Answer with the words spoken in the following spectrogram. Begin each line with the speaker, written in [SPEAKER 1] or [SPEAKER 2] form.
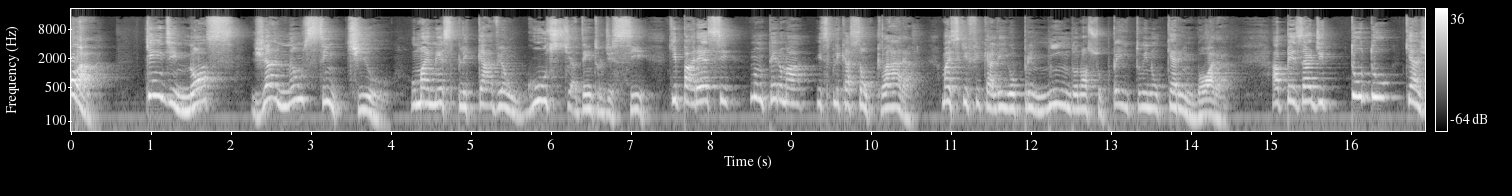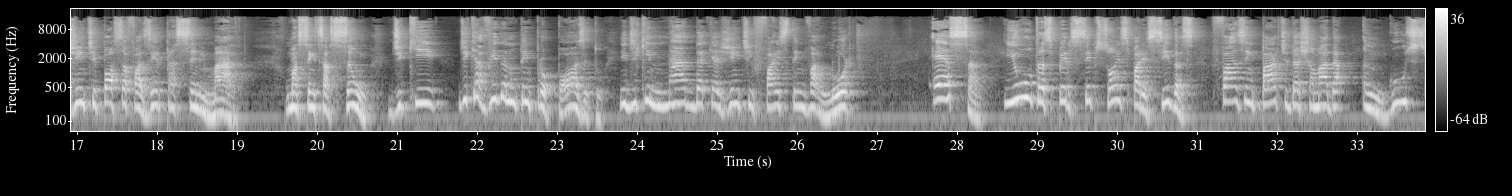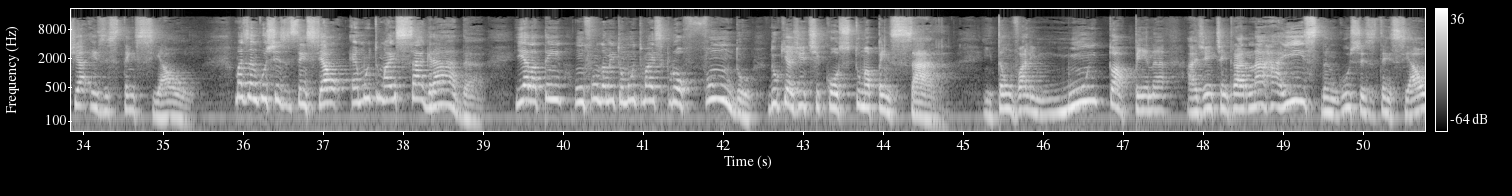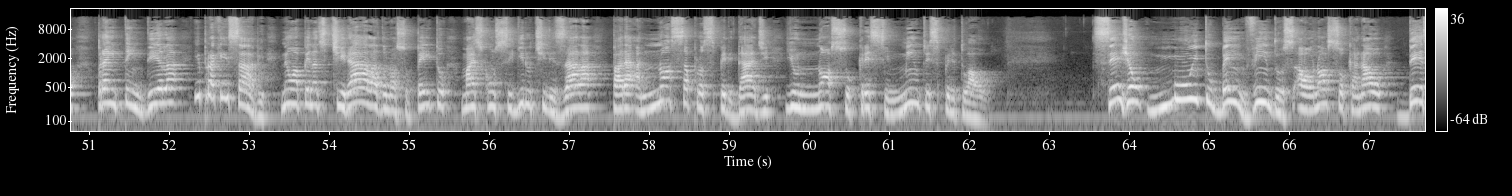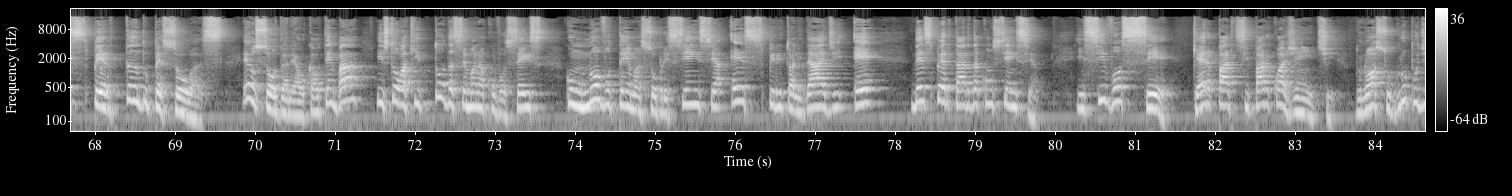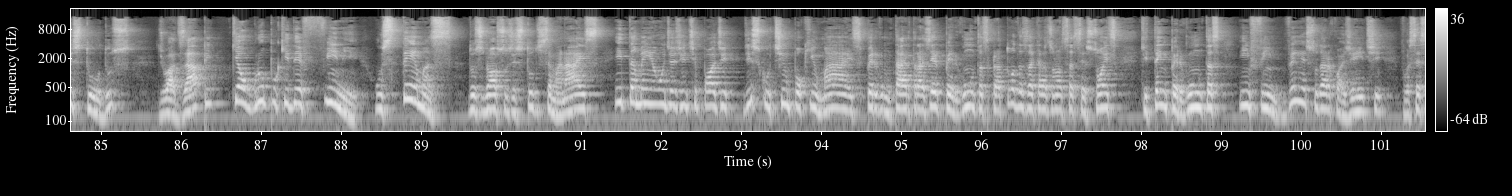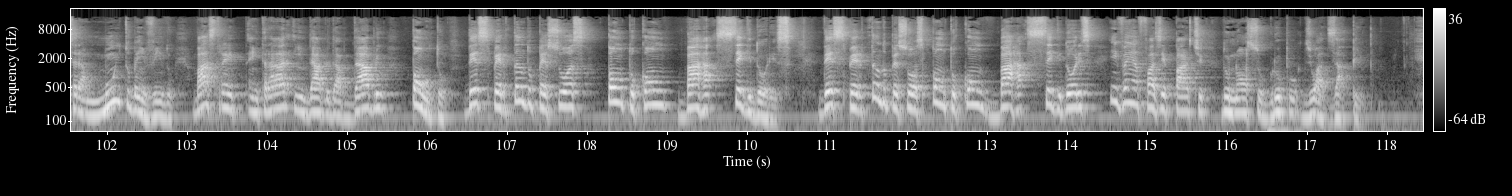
[SPEAKER 1] Olá! Quem de nós já não sentiu uma inexplicável angústia dentro de si que parece não ter uma explicação clara, mas que fica ali oprimindo o nosso peito e não quer ir embora? Apesar de tudo que a gente possa fazer para se animar, uma sensação de que de que a vida não tem propósito e de que nada que a gente faz tem valor. Essa e outras percepções parecidas fazem parte da chamada angústia existencial. Mas a angústia existencial é muito mais sagrada e ela tem um fundamento muito mais profundo do que a gente costuma pensar. Então vale muito a pena a gente entrar na raiz da angústia existencial para entendê-la e para quem sabe não apenas tirá-la do nosso peito, mas conseguir utilizá-la para a nossa prosperidade e o nosso crescimento espiritual. Sejam muito bem-vindos ao nosso canal Despertando Pessoas. Eu sou Daniel Kaltenbach e estou aqui toda semana com vocês com um novo tema sobre ciência, espiritualidade e despertar da consciência. E se você quer participar com a gente do nosso grupo de estudos de WhatsApp, que é o grupo que define os temas dos nossos estudos semanais e também é onde a gente pode discutir um pouquinho mais, perguntar, trazer perguntas para todas aquelas nossas sessões que tem perguntas. Enfim, venha estudar com a gente, você será muito bem-vindo. Basta entrar em www.despertandopessoas.com/seguidores despertandopessoas.com/seguidores e venha fazer parte do nosso grupo de WhatsApp.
